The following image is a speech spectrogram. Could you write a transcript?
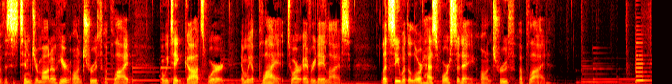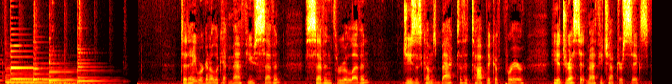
this is Tim Germano here on Truth Applied, where we take God's Word and we apply it to our everyday lives. Let's see what the Lord has for us today on Truth Applied. Today we're going to look at Matthew 7 7 through 11. Jesus comes back to the topic of prayer. He addressed it in Matthew chapter 6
